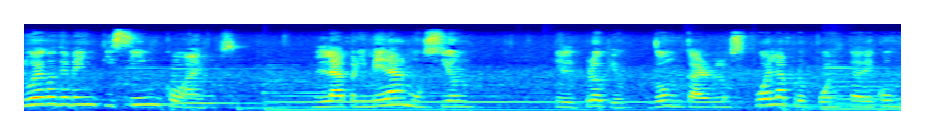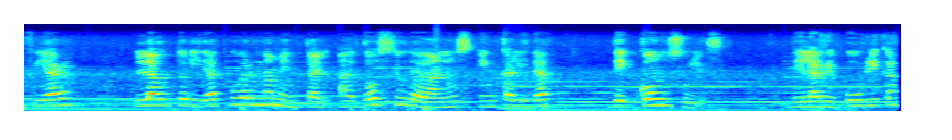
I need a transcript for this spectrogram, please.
luego de 25 años. La primera moción del propio don Carlos fue la propuesta de confiar la autoridad gubernamental a dos ciudadanos en calidad de cónsules de la República.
